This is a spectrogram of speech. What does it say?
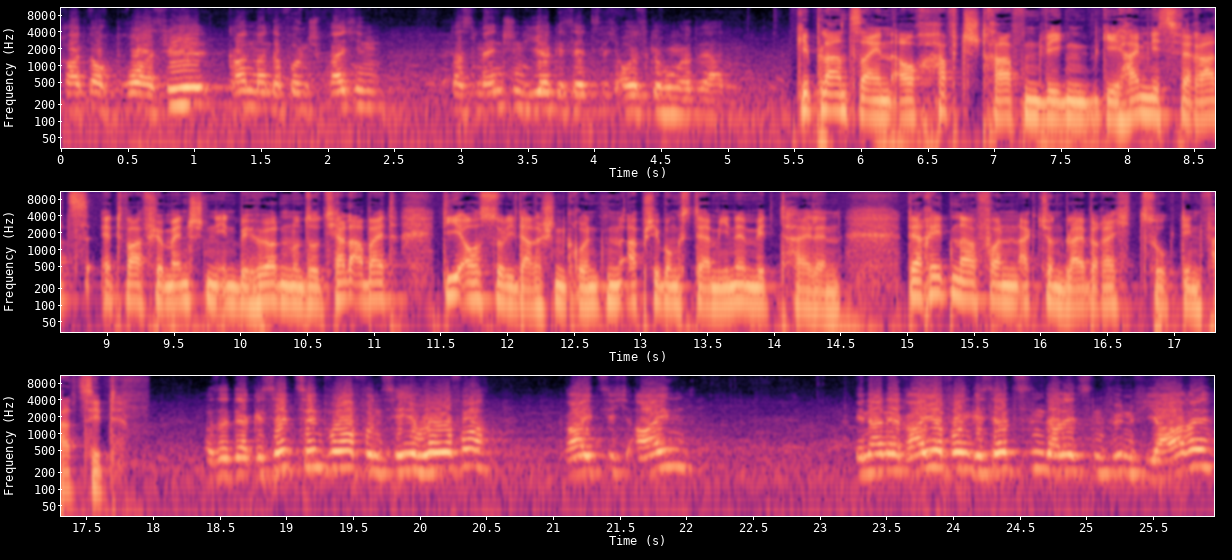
schreibt auch Pro Asyl, kann man davon sprechen, dass Menschen hier gesetzlich ausgehungert werden. Geplant seien auch Haftstrafen wegen Geheimnisverrats, etwa für Menschen in Behörden und Sozialarbeit, die aus solidarischen Gründen Abschiebungstermine mitteilen. Der Redner von Aktion Bleiberecht zog den Fazit. Also der Gesetzentwurf von Seehofer reiht sich ein in eine Reihe von Gesetzen der letzten fünf Jahre,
